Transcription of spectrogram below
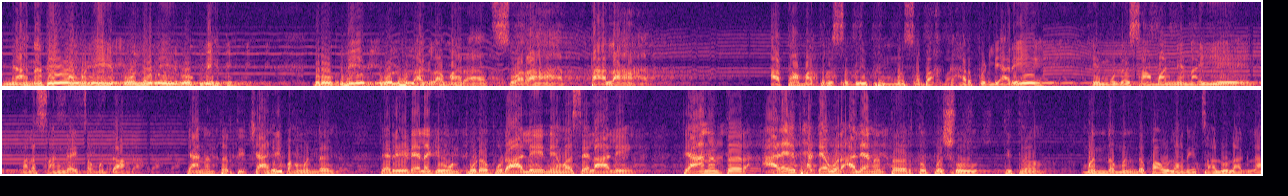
ज्ञानदेव म्हणे बोल रे ऋग्वेद. ऋग्वेद बोलू लागला महाराज स्वरात तालात. आता मात्र सगळी ब्रह्मसभा घार पडली. अरे ही मुलं सामान्य नाहीये. मला सांगायचा मुद्दा त्यानंतर ती चारही भावंड त्या रेड्याला घेऊन पुढं पुढं आले नेवास्याला आले. त्यानंतर आळे फाट्यावर आल्यानंतर तो पशु तिथं मंद मंद पावलाने चालू लागला.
